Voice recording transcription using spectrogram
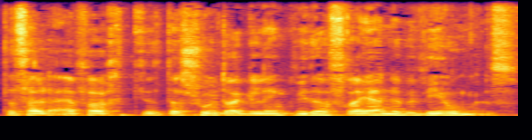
dass halt einfach das Schultergelenk wieder frei an der Bewegung ist.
